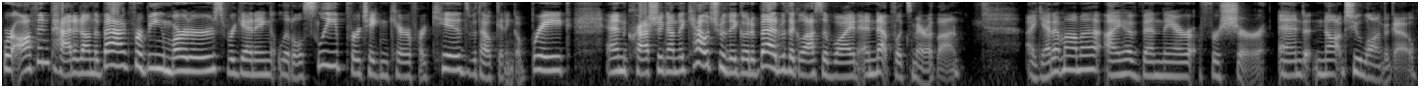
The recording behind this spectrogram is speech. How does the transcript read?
we're often patted on the back for being martyrs, for getting little sleep, for taking care of our kids without getting a break, and crashing on the couch when they go to bed with a glass of wine and Netflix marathon. I get it, Mama. I have been there for sure, and not too long ago.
